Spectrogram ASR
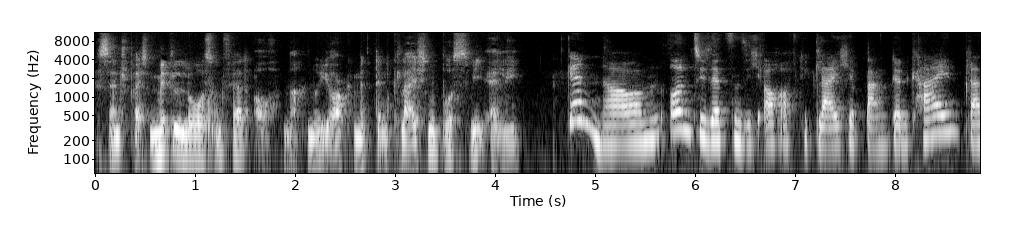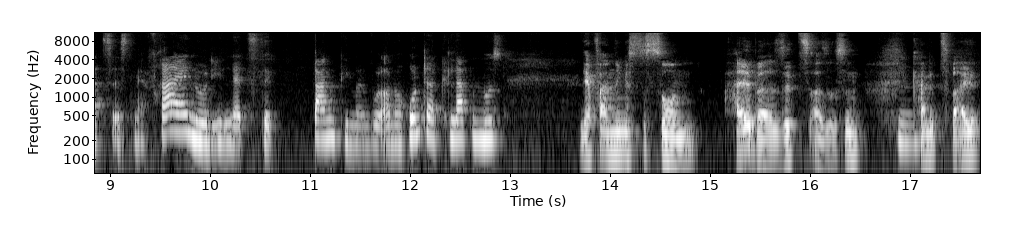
ist entsprechend mittellos und fährt auch nach New York mit dem gleichen Bus wie Ellie. Genau. Und sie setzen sich auch auf die gleiche Bank, denn kein Platz ist mehr frei, nur die letzte Bank, die man wohl auch noch runterklappen muss. Ja, vor allen Dingen ist es so ein halber Sitz, also es sind keine zwei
